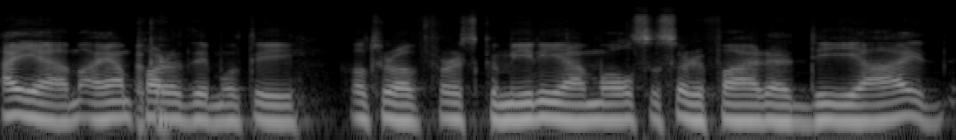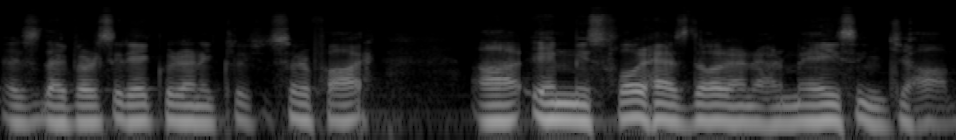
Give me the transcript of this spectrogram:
I- am. I am part of the Multicultural Affairs Committee. I'm also certified at DEI as Diversity, Equity, and Inclusion Certified. Uh, and Ms. Floyd has done an amazing job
